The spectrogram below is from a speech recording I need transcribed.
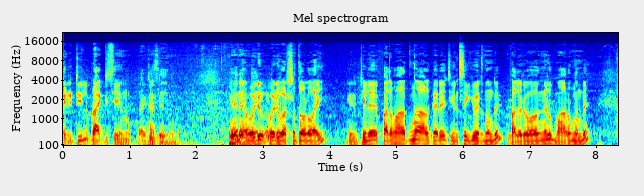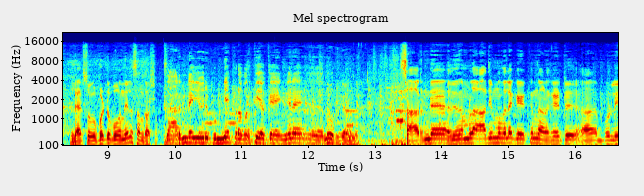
ഇരിട്ടിയിൽ പ്രാക്ടീസ് ചെയ്യുന്നു. പ്രാക്ടീസ് ചെയ്യുന്നു. ഒരു ഒരു വർഷത്തോളമായി ഇരിട്ടിയിൽ പല ഭാഗത്തു നിന്ന് ആൾക്കാർ ചികിത്സയ്ക്ക് വരുന്നുണ്ട്. പല രോഗങ്ങൾ മാറുന്നുണ്ട്. എല്ലാവരും സുഖപ്പെട്ടു പോകുന്നതിൽ സന്തോഷം. സാറിന്റെ ഈ ഒരു പുണ്യപ്രവൃത്തിയൊക്കെ എങ്ങനെ നോക്കി നോക്കിക്കാണുന്നു? സാറിന്റെ ഇത് നമ്മൾ ആദ്യം മുതലേ കേൾക്കുന്നതാണ്. കേട്ട് പുള്ളി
